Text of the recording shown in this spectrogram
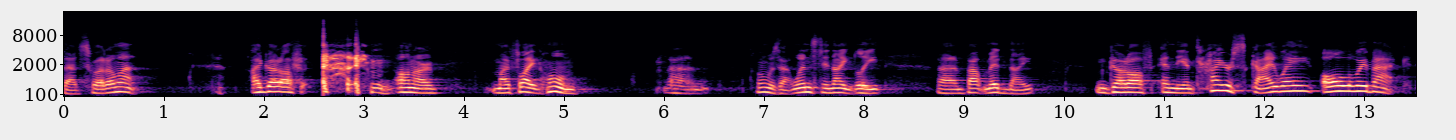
That's what I want. I got off on our my flight home. Uh, when was that? Wednesday night late uh, about midnight, and got off, and the entire skyway, all the way back,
